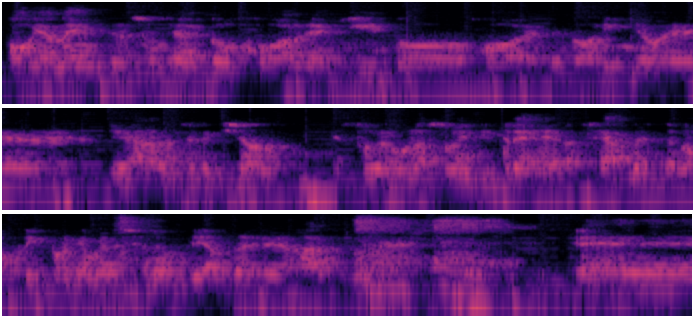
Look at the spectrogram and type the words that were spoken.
Obviamente, el sueño de todo jugador de aquí, todo joven, de todo niño, es llegar a la selección. Estuve en una sub-23, desgraciadamente no fui porque me lesioné un día antes de viajar. Eh,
